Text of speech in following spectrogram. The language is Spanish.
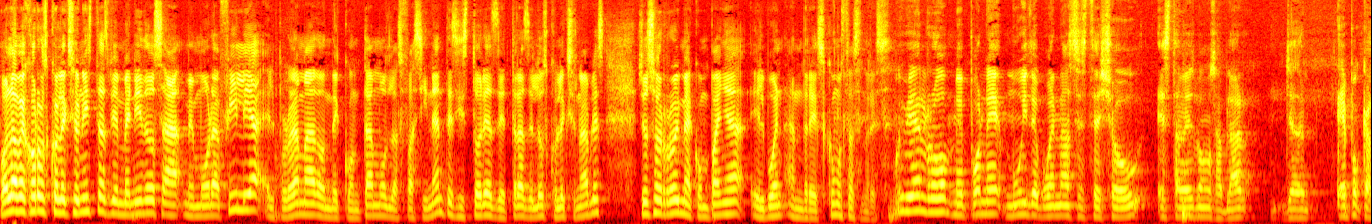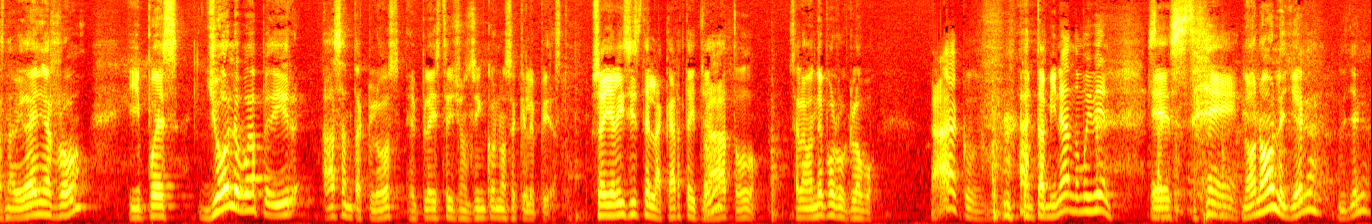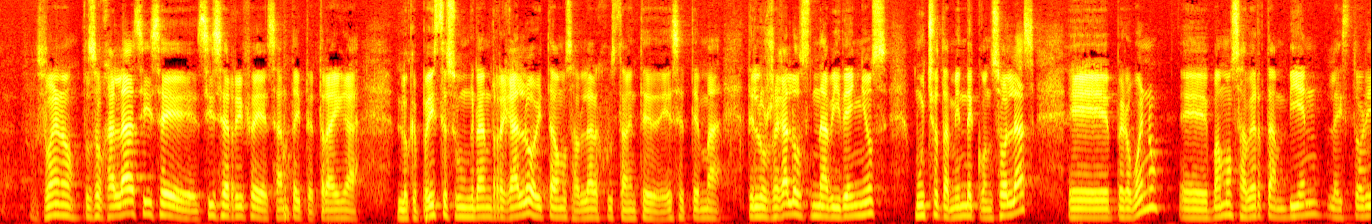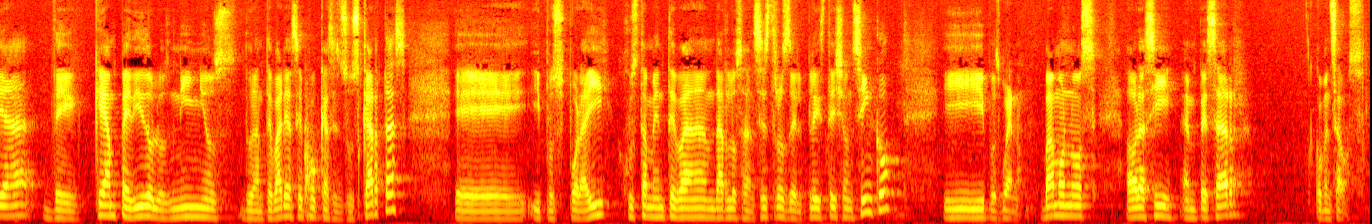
Hola abejorros coleccionistas, bienvenidos a Memorafilia, el programa donde contamos las fascinantes historias detrás de los coleccionables. Yo soy Roy y me acompaña el buen Andrés. ¿Cómo estás Andrés? Muy bien, Ro, me pone muy de buenas este show. Esta vez vamos a hablar ya de épocas navideñas, Ro. Y pues yo le voy a pedir a Santa Claus el PlayStation 5, no sé qué le pidas tú. O sea, ya le hiciste la carta y todo. Ya, todo. Se la mandé por Globo. Ah, con- contaminando, muy bien. este, No, no, le llega, le llega. Pues bueno, pues ojalá sí se, sí se rife Santa y te traiga lo que pediste, es un gran regalo. Ahorita vamos a hablar justamente de ese tema, de los regalos navideños, mucho también de consolas. Eh, pero bueno, eh, vamos a ver también la historia de qué han pedido los niños durante varias épocas en sus cartas. Eh, y pues por ahí justamente van a andar los ancestros del PlayStation 5. Y pues bueno, vámonos ahora sí a empezar. Comenzamos.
